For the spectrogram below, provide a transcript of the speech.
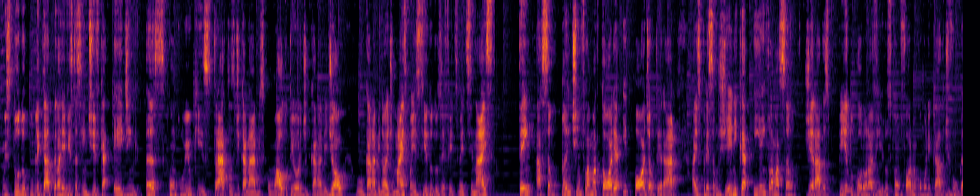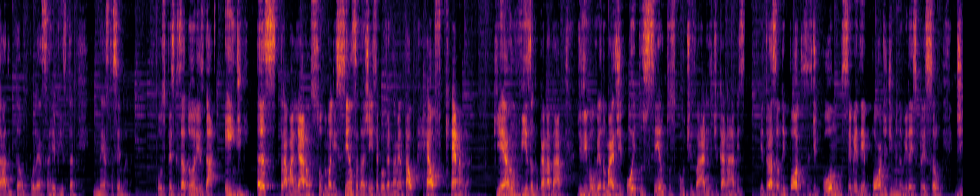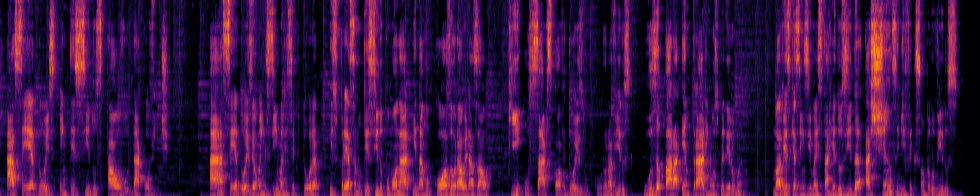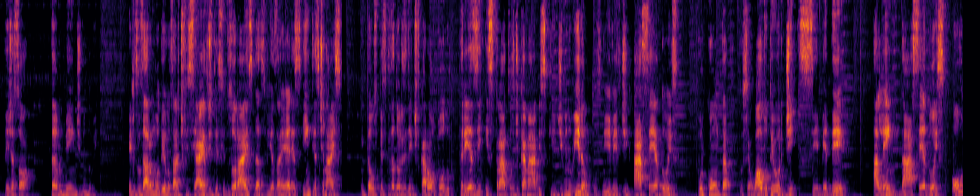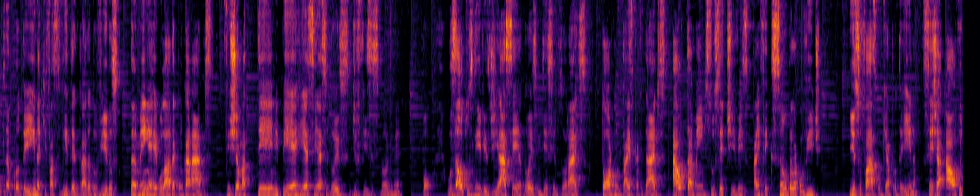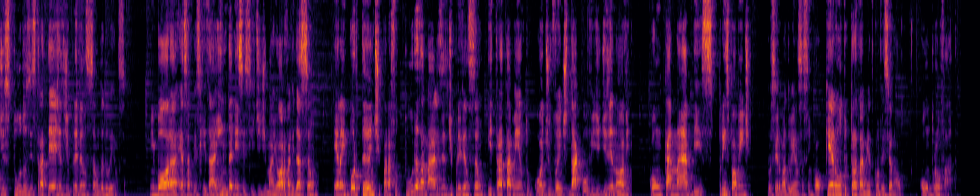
Um estudo publicado pela revista científica Aging Us concluiu que extratos de cannabis com alto teor de canabidiol, o canabinoide mais conhecido dos efeitos medicinais, tem ação anti-inflamatória e pode alterar a expressão gênica e a inflamação geradas pelo coronavírus, conforme o comunicado divulgado então por essa revista nesta semana. Os pesquisadores da Aging Us trabalharam sob uma licença da agência governamental Health Canada que é a Anvisa do Canadá, desenvolvendo mais de 800 cultivares de cannabis e traçando hipóteses de como o CBD pode diminuir a expressão de ACE2 em tecidos alvo da Covid. A ACE2 é uma enzima receptora expressa no tecido pulmonar e na mucosa oral e nasal que o SARS-CoV-2, o coronavírus, usa para entrar em um hospedeiro humano. Uma vez que essa enzima está reduzida, a chance de infecção pelo vírus, veja só, também diminui. Eles usaram modelos artificiais de tecidos orais, das vias aéreas e intestinais. Então, os pesquisadores identificaram ao todo 13 extratos de cannabis que diminuíram os níveis de ACE2 por conta do seu alto teor de CBD. Além da ACE2, outra proteína que facilita a entrada do vírus também é regulada com cannabis. Se chama TMPRSS2. Difícil esse nome, né? Bom, os altos níveis de ACE2 em tecidos orais tornam tais cavidades altamente suscetíveis à infecção pela Covid. Isso faz com que a proteína seja alvo de estudos e estratégias de prevenção da doença. Embora essa pesquisa ainda necessite de maior validação, ela é importante para futuras análises de prevenção e tratamento coadjuvante da Covid-19 com cannabis, principalmente por ser uma doença sem qualquer outro tratamento convencional comprovado.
